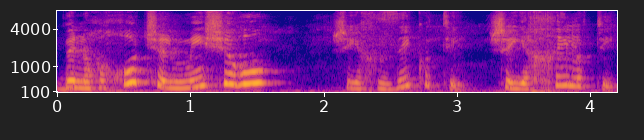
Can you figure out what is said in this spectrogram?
בנוכחות של מישהו שיחזיק אותי, שיכיל אותי,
